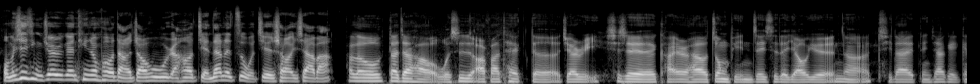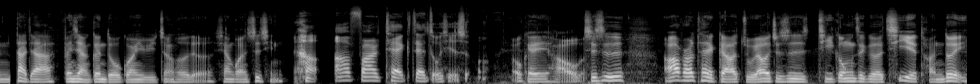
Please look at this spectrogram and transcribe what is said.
我们先请 Jerry 跟听众朋友打个招呼，然后简单的自我介绍一下吧。Hello，大家好，我是 Alpha Tech 的 Jerry，谢谢凯尔还有仲平这次的邀约，那期待等一下可以跟大家分享更多关于整合的相关事情。好，Alpha Tech 在做些什么？OK，好，其实 Alphatec 啊，主要就是提供这个企业团队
